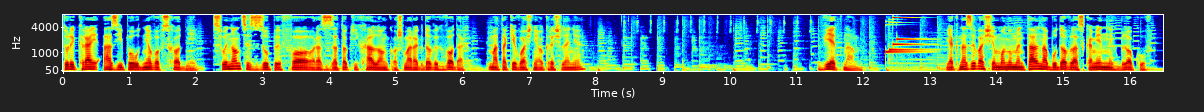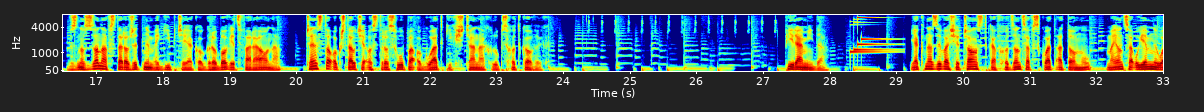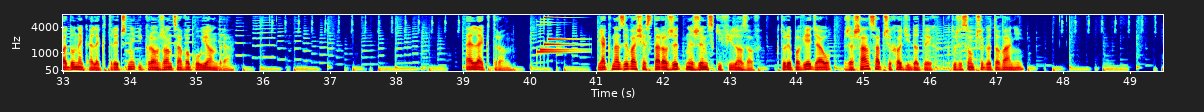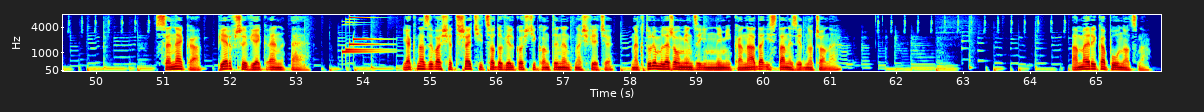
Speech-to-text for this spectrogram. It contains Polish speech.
Który kraj Azji Południowo-Wschodniej, słynący z zupy pho oraz zatoki Halong o szmaragdowych wodach, ma takie właśnie określenie? Wietnam. Jak nazywa się monumentalna budowla z kamiennych bloków, wznoszona w starożytnym Egipcie jako grobowiec faraona, często o kształcie ostrosłupa o gładkich ścianach lub schodkowych. Piramida. Jak nazywa się cząstka wchodząca w skład atomu, mająca ujemny ładunek elektryczny i krążąca wokół jądra? Elektron. Jak nazywa się starożytny rzymski filozof, który powiedział, że szansa przychodzi do tych, którzy są przygotowani? Seneca, pierwszy wiek NE. Jak nazywa się trzeci co do wielkości kontynent na świecie, na którym leżą innymi Kanada i Stany Zjednoczone? Ameryka Północna.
